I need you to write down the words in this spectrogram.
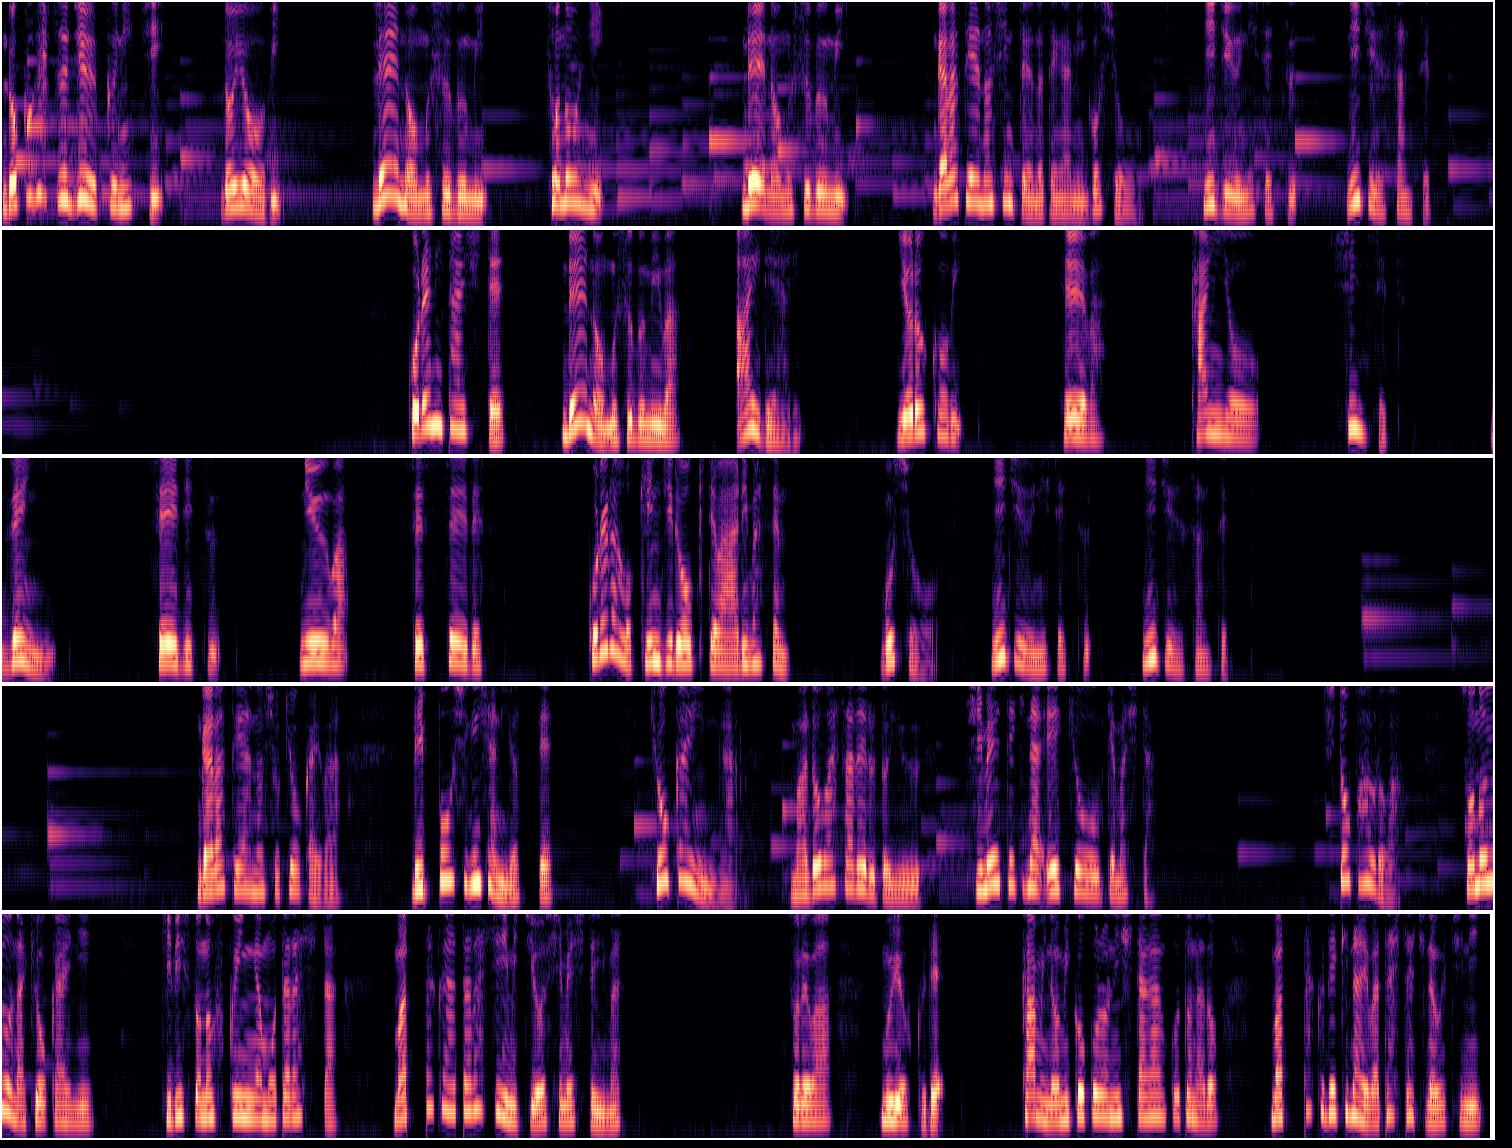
6月19日土曜日、霊の結ぶみ、その2、霊の結ぶみ、ガラテヤの信徒への手紙5章、22節、23節。これに対して、霊の結ぶみは愛であり、喜び、平和、寛容、親切、善意、誠実、入和、節制です。これらを禁じる掟はありません。五章、二十二節、二十三節。ガラテアの諸教会は、立法主義者によって、教会員が惑わされるという致命的な影響を受けました。使徒パウロは、そのような教会に、キリストの福音がもたらした全く新しい道を示しています。それは無力で、神の御心に従うことなど全くできない私たちのうちに、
